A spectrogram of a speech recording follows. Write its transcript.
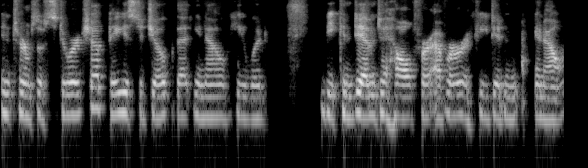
in terms of stewardship. He used to joke that, you know, he would be condemned to hell forever if he didn't, you know,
